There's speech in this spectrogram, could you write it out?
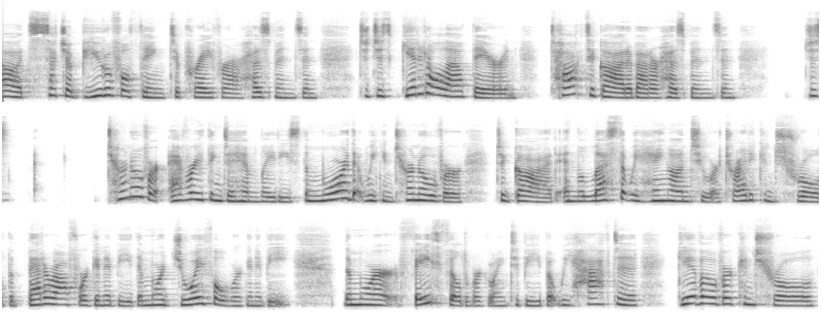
oh, it's such a beautiful thing to pray for our husbands and to just get it all out there and talk to God about our husbands and just turn over everything to Him, ladies. The more that we can turn over to God and the less that we hang on to or try to control, the better off we're going to be, the more joyful we're going to be, the more faith filled we're going to be. But we have to give over control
